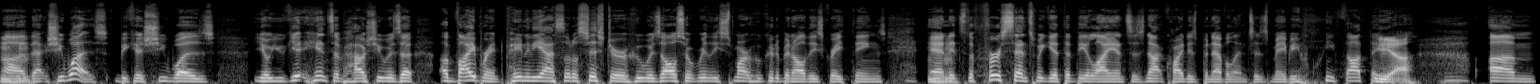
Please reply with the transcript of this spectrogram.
uh, that she was because she was you know you get hints of how she was a, a vibrant pain in the ass little sister who was also really smart who could have been all these great things. And it's the first sense we get that the alliance is not quite as benevolent as maybe we thought they were. Yeah. um,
